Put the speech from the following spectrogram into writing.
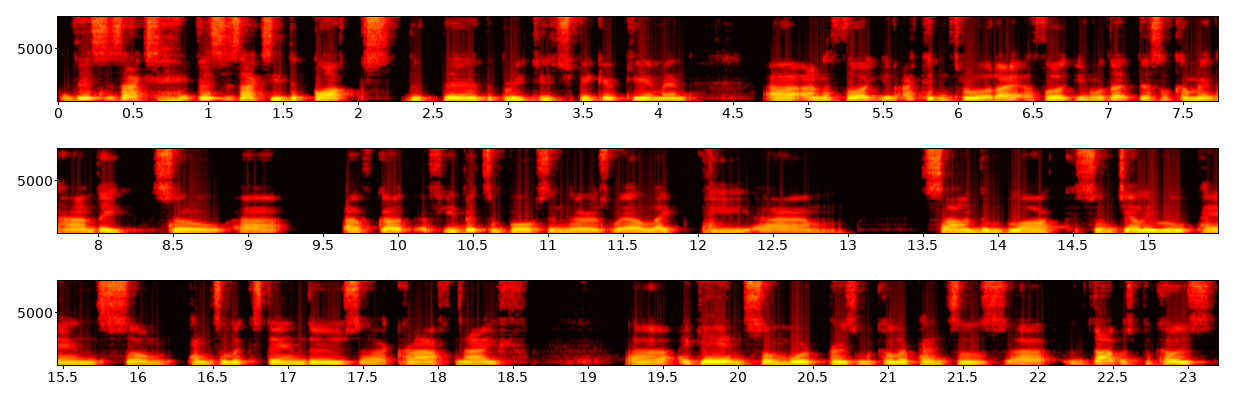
this is actually this is actually the box that the, the Bluetooth speaker came in. Uh, and I thought, you know, I couldn't throw it out. I thought, you know, that this will come in handy. So uh, I've got a few bits and bobs in there as well, like the um, sanding block, some jelly roll pens, some pencil extenders, a craft knife. Uh, again, some more Prismacolor pencils. Uh, that was because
